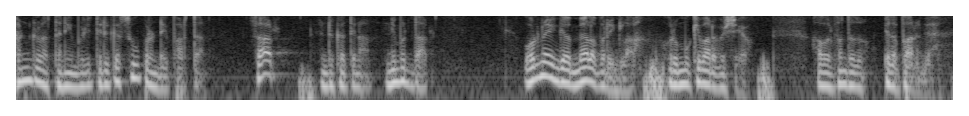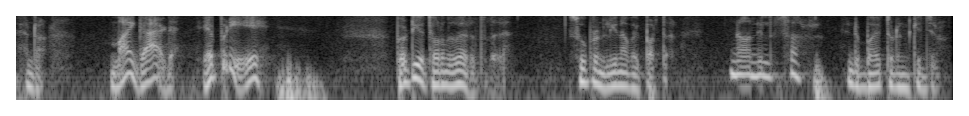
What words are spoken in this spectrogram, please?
கண்கள் அத்தனையும் விழித்திருக்க சூப்பரண்டை பார்த்தான். சார் என்று கத்தினான். நிமிர்ந்தார். உடனே இங்கே மேலே வரீங்களா? ஒரு முக்கியமான விஷயம். அவர் வந்ததும் இதை பாருங்கள் என்றார் மை காட் எப்படி? பெட்டியை திறந்து தான் இருந்தது. சூப்பரன் லீனாவை பார்த்தார். நான் இல்லை சார் என்று பயத்துடன் கெஞ்சினான்.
